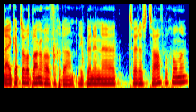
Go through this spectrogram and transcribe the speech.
Nee, ik heb er wat langer over gedaan. Ik ben in eh 2012 begonnen.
